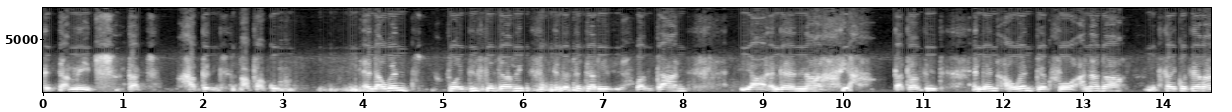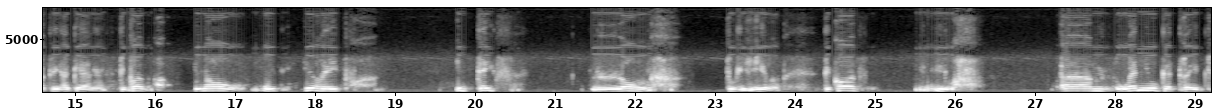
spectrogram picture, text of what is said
the damage that happened apha kum and i went for this surgery and the surgery was done yeah and then uh, yeah that was it and then i went back for another psychotherapy again because uh, you know with e-rape it takes longer to heal because you, um when you get raped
